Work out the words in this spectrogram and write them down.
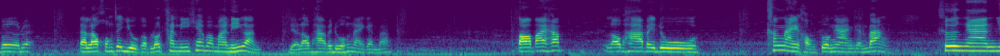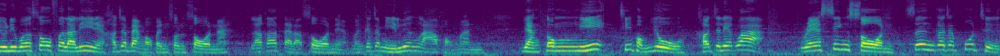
เบอร์ด้วย แต่เราคงจะอยู่กับรถคันนี้แค่ประมาณนี้ก่อน เดี๋ยวเราพาไปดูข้างในกันบ้างต่อไปครับ เราพาไปดูข้างในของตัวงานกันบ้าง คืองาน Universal Ferrari เนี่ยเขาจะแบ่งออกเป็นโซนๆนะ แล้วก็แต่ละโซนเนี่ยมันก็จะมีเรื่องราวของมัน อย่างตรงนี้ที่ผมอยู่เขาจะเรียกว่า Racing Zone ซึ่งก็จะพูดถึง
